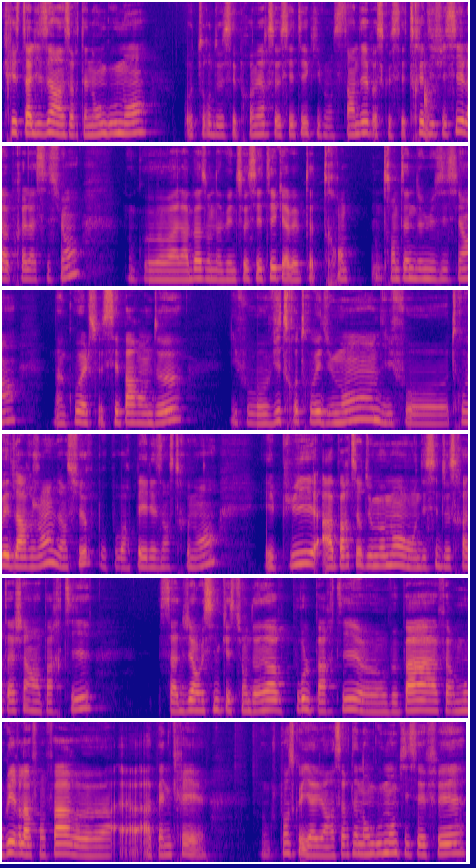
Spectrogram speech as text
cristalliser un certain engouement autour de ces premières sociétés qui vont se scinder, parce que c'est très difficile après la scission. Donc euh, à la base, on avait une société qui avait peut-être une trentaine de musiciens. D'un coup, elle se sépare en deux. Il faut vite retrouver du monde, il faut trouver de l'argent, bien sûr, pour pouvoir payer les instruments. Et puis, à partir du moment où on décide de se rattacher à un parti, ça devient aussi une question d'honneur pour le parti. Euh, on ne veut pas faire mourir la fanfare euh, à, peine créée. Donc, je pense qu'il y a eu un certain engouement qui s'est fait.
